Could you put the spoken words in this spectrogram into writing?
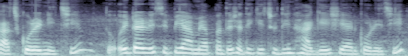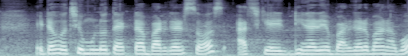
কাজ করে নিচ্ছি। তো ওইটার রেসিপি আমি আপনাদের সাথে কিছুদিন আগেই শেয়ার করেছি। এটা হচ্ছে মূলত একটা বার্গার সস আজকে ডিনারে বার্গার বানাবো।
